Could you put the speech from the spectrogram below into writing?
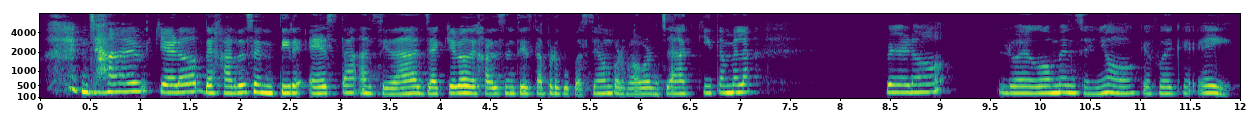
ya, ya quiero dejar de sentir esta ansiedad, ya quiero dejar de sentir esta preocupación, por favor, ya quítamela. Pero luego me enseñó que fue que, hey,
